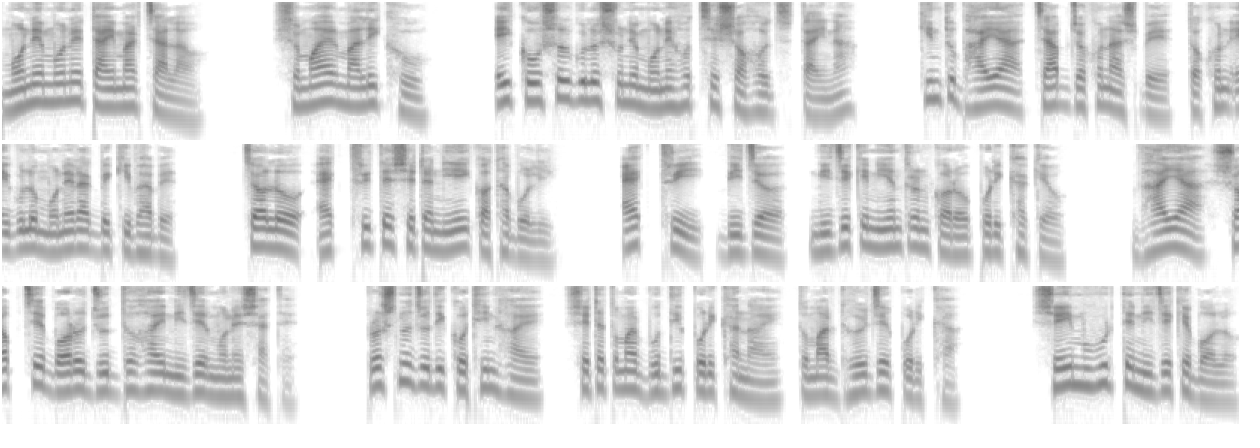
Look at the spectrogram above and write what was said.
মনে মনে টাইমার চালাও। সময়ের মালিক হু। এই কৌশলগুলো শুনে মনে হচ্ছে সহজ, তাই না? কিন্তু ভাইয়া, চাপ যখন আসবে, তখন এগুলো মনে রাখবে কীভাবে? চলো, এক থ্রিতে সেটা নিয়েই কথা বলি। এক থ্রি, বিজয়, নিজেকে নিয়ন্ত্রণ করো পরীক্ষাকেও ভাইয়া, সবচেয়ে বড় যুদ্ধ হয় নিজের মনের সাথে। প্রশ্ন যদি কঠিন হয়, সেটা তোমার বুদ্ধি পরীক্ষা নয়, তোমার ধৈর্যের পরীক্ষা। সেই মুহূর্তে নিজেকে বলো।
